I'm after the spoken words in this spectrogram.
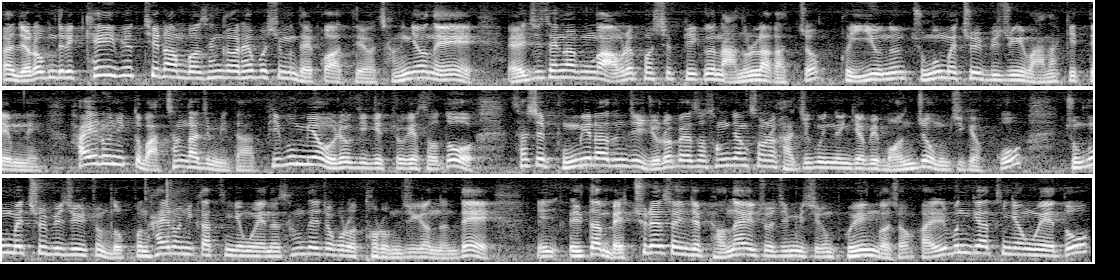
그러니까 여러분들이 K뷰티를 한번 생각을 해보시면 될 것 같아요. 작년에 LG생활공과 아우레퍼시픽은 안 올라갔죠. 그 이유는 중국 매출 비중이 많았기 때문에 하이로닉도 마찬가지입니다. 피부미와 의료기기 쪽에서도 사실 북미라든지 유럽에서 성장성을 가지고 있는 기업이 먼저 움직였고 중국 매출 비중이 좀 높은 하이로닉 같은 경우에는 상대적으로 덜 움직였는데 일단 매출에서 이제 변화의 조짐이 지금 보인 거죠. 그러니까 1분기 같은 경우에도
